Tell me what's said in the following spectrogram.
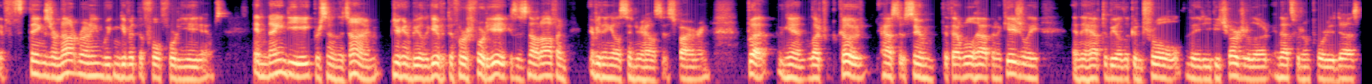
If things are not running, we can give it the full 48 amps. And 98% of the time, you're going to be able to give it the first 48 because it's not often everything else in your house is firing. But again, electrical code has to assume that that will happen occasionally, and they have to be able to control the ADP charger load, and that's what Emporia does.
